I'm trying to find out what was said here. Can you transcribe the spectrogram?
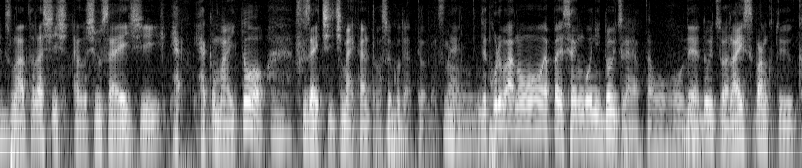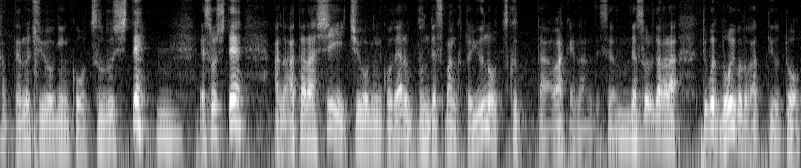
うん。その新しいあの渋沢栄一 100, 100枚とうん。福沢一1枚変えるとかそういうことをやってるわけですね。でこれはあのやっぱり戦後にドイツがやった方法で、うん。ドイツはライスバンクというかつての中央銀行を潰して、うん。えそしてあの新しい中央銀行であるブンデスバンクというのを作ったわけなんですよ。でそれだからということはどういうことかっていうと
